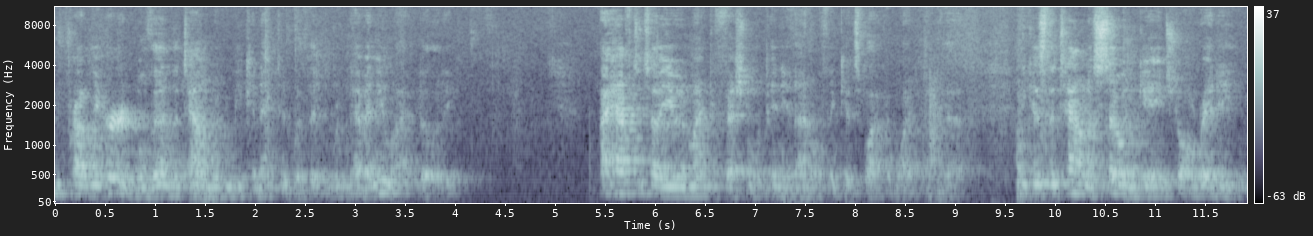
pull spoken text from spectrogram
you've probably heard, well, then the town wouldn't be connected with it, wouldn't have any liability. I have to tell you, in my professional opinion, I don't think it's black and white like that. Because the town is so engaged already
